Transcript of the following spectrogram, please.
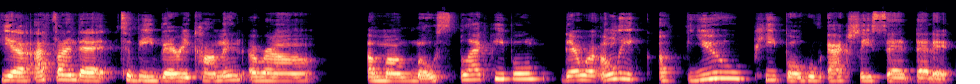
Yeah, I find that to be very common around among most black people. There were only a few people who actually said that it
